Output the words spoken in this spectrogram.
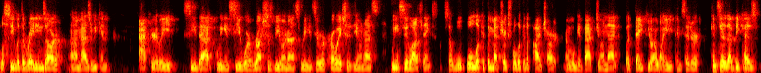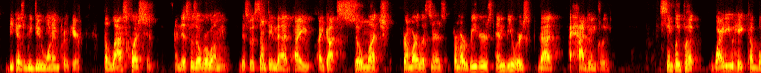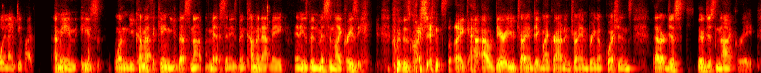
We'll see what the ratings are um, as we can accurately see that. We can see where Rush is viewing us. We can see where Croatia is viewing us. we can see a lot of things. So we'll we'll look at the metrics, we'll look at the pie chart, and we'll get back to you on that. But thank you. I want you to consider consider that because because we do want to improve here. The last question, and this was overwhelming. This was something that I I got so much from our listeners, from our readers and viewers that I had to include. Simply put, why do you hate Cub Boy 925? I mean, he's when you come at the king, you best not miss. And he's been coming at me and he's been missing like crazy with his questions. like, how, how, dare you try and take my crown and try and bring up questions that are just, they're just not great.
